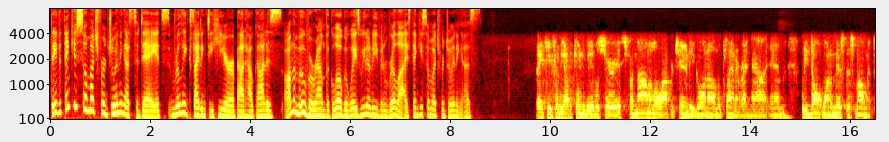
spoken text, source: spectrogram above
David, thank you so much for joining us today. It's really exciting to hear about how God is on the move around the globe in ways we don't even realize. Thank you so much for joining us. Thank you for the opportunity to be able to share. It's phenomenal opportunity going on, on the planet right now, and we don't want to miss this moment.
